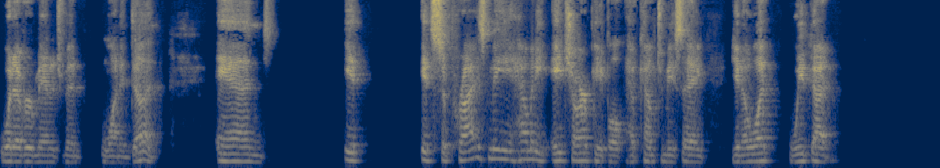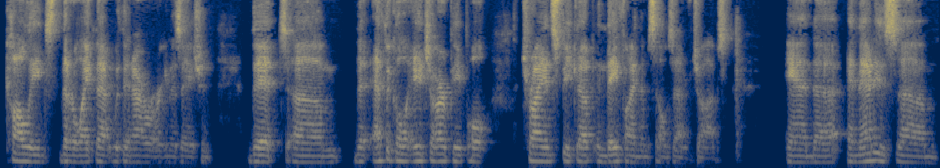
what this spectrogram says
whatever management wanted done, and it it surprised me how many HR people have come to me saying, you know what, we've got colleagues that are like that within our organization. That um, that ethical HR people try and speak up, and they find themselves out of jobs, and uh, and that is um,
